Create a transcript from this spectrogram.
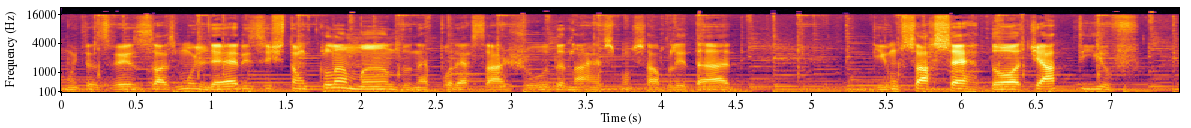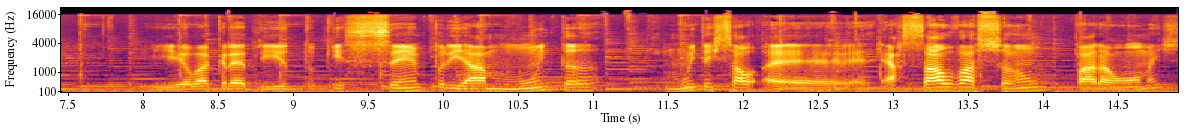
muitas vezes as mulheres estão clamando né, por essa ajuda na responsabilidade um sacerdote ativo. E eu acredito que sempre há muita, muita é, é, a salvação para homens,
